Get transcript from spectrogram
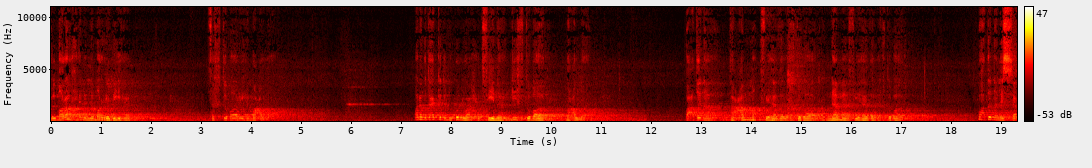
والمراحل اللي مر بيها في اختباره مع الله. وأنا متأكد أن كل واحد فينا ليه اختبار مع الله. بعضنا تعمق في هذا الاختبار نما في هذا الاختبار. بعضنا لسه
